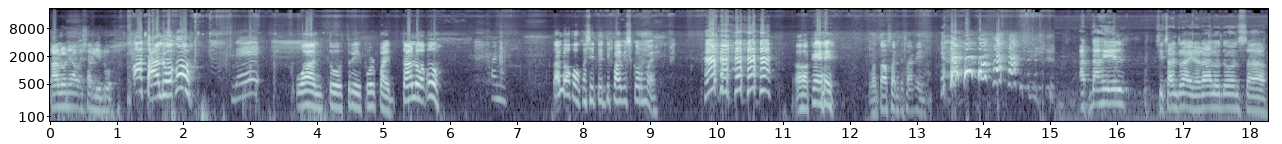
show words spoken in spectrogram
talo niya ako isang libo. Ah, talo ako! Hindi. 1, 2, 3, 4, 5. Talo ako. Ano? Talo ako kasi 25 score mo eh. okay. 1,000 ka sa akin. At dahil si Chandra ay nanalo doon sa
